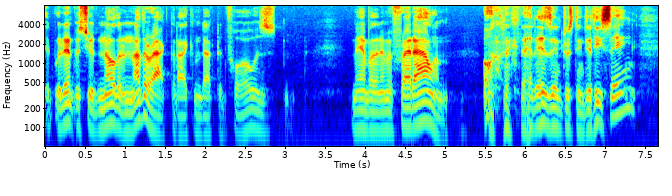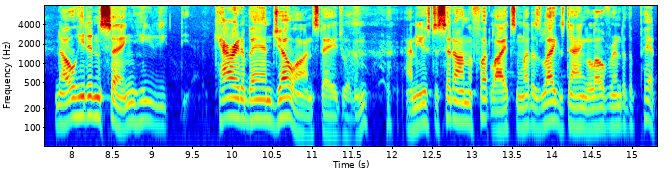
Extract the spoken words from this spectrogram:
it would interest you to know that another act that I conducted for was a man by the name of Fred Allen. oh, that is interesting. Did he sing? No, he didn't sing. He carried a banjo on stage with him, and he used to sit on the footlights and let his legs dangle over into the pit.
